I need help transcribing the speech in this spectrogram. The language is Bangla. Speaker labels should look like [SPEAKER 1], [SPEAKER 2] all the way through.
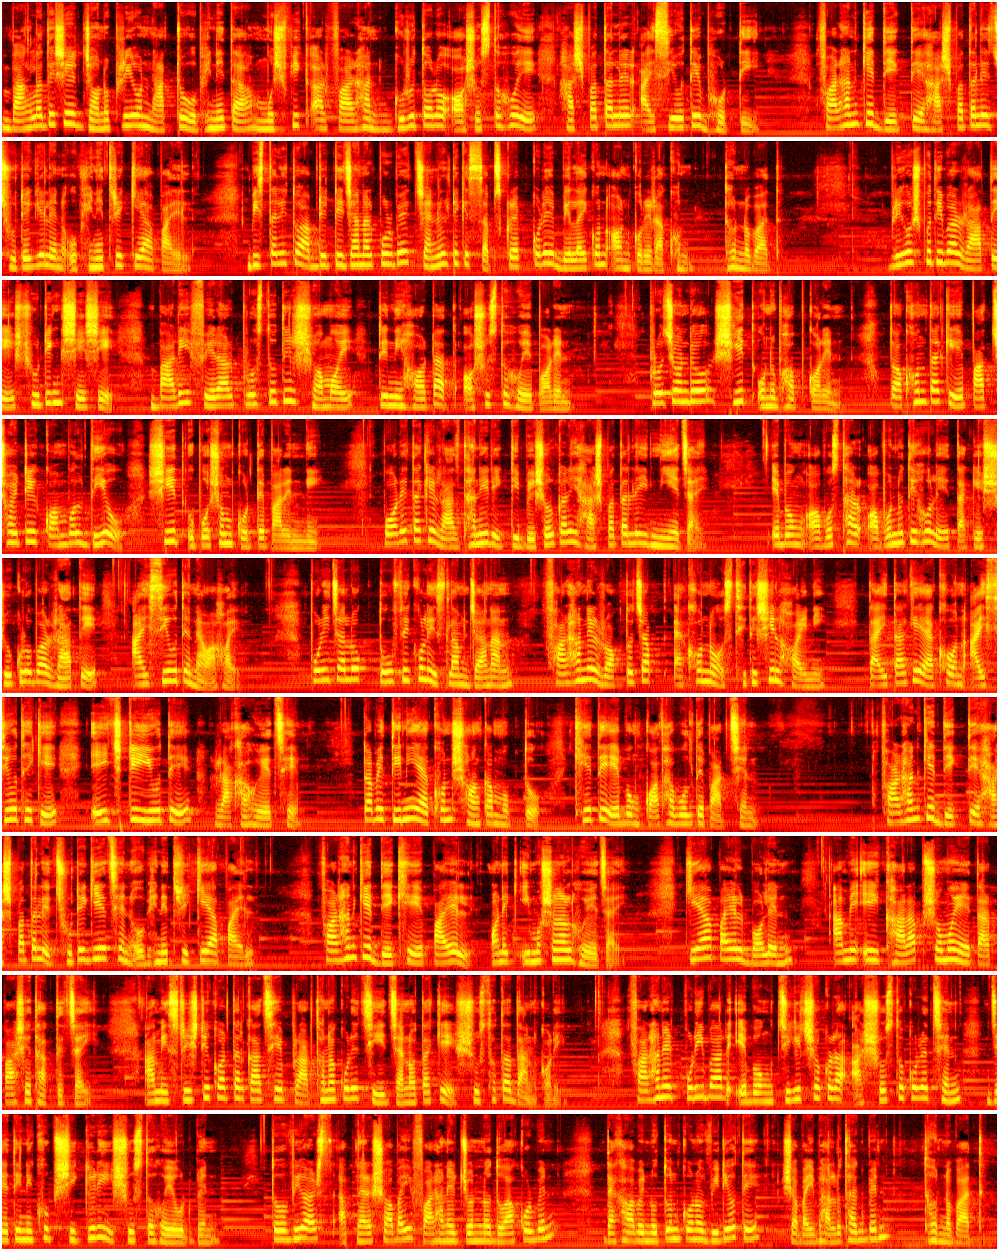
[SPEAKER 1] বাংলাদেশের জনপ্রিয় নাট্য অভিনেতা মুশফিক আর ফারহান গুরুতর অসুস্থ হয়ে হাসপাতালের আইসিইউতে ভর্তি। ফারহানকে দেখতে হাসপাতালে ছুটে গেলেন অভিনেত্রী কেয়া পায়েল। বিস্তারিত আপডেটটি জানার পূর্বে চ্যানেলটিকে সাবস্ক্রাইব করে বেলাইকন অন করে রাখুন। ধন্যবাদ। বৃহস্পতিবার রাতে শুটিং শেষে বাড়ি ফেরার প্রস্তুতির সময় তিনি হঠাৎ অসুস্থ হয়ে পড়েন। প্রচণ্ড শীত অনুভব করেন। তখন তাকে পাঁচ ছয়টি কম্বল দিয়েও শীত উপশম করতে পারেননি। পরে তাকে রাজধানীর একটি বেসরকারি হাসপাতালেই নিয়ে যায় এবং অবস্থার অবনতি হলে তাকে শুক্রবার রাতে আইসিইউতে নেওয়া হয়। পরিচালক তৌফিকুল ইসলাম জানান, ফারহানের রক্তচাপ এখনও স্থিতিশীল হয়নি, তাই তাকে এখন আইসিইউ থেকে এইচটিইউতে রাখা হয়েছে। তবে তিনি এখন শঙ্কামুক্ত, খেতে এবং কথা বলতে পারছেন। ফারহানকে দেখতে হাসপাতালে ছুটে গিয়েছেন অভিনেত্রী কেয়া পায়েল। ফারহানকে দেখে পায়েল অনেক ইমোশনাল হয়ে যায়। কেয়া পায়েল বলেন, আমি এই খারাপ সময়ে তার পাশে থাকতে চাই। আমি সৃষ্টিকর্তার কাছে প্রার্থনা করেছি যেন তাকে সুস্থতা দান করে। ফারহানের পরিবার এবং চিকিৎসকরা আশ্বস্ত করেছেন যে তিনি খুব শিগগিরই সুস্থ হয়ে উঠবেন। তো ভিউয়ার্স আপনারা সবাই ফারহানের জন্য দোয়া করবেন। দেখা হবে নতুন কোনো ভিডিওতে সবাই ভালো থাকবেন। ধন্যবাদ।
